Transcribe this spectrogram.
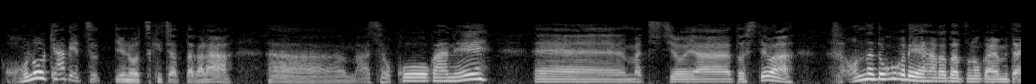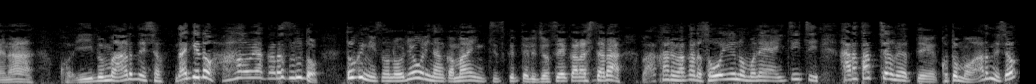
このキャベツっていうのをつけちゃったから、あまあそこがね、えー、まあ父親としては、そんなとこで腹立つのかよみたいな、こう言い分もあるでしょ。だけど母親からすると、特にその料理なんか毎日作ってる女性からしたら、わかるわかる、そういうのもね、いちいち腹立っちゃうのよってこともあるんでしょ、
